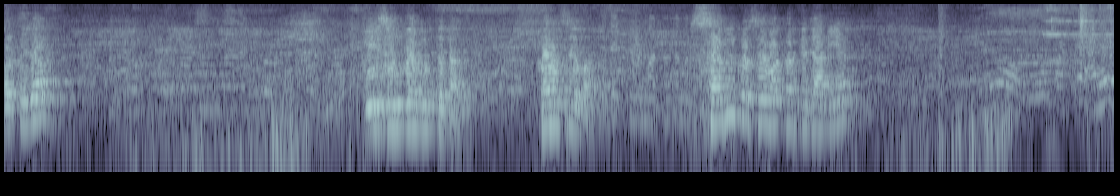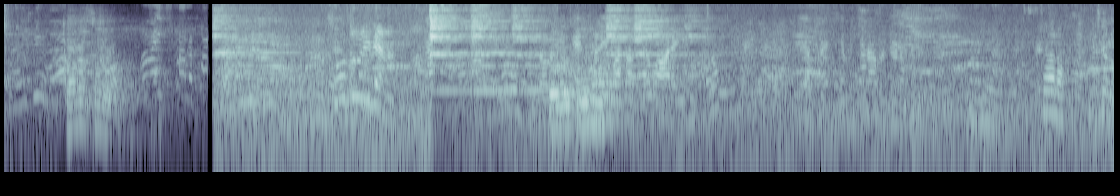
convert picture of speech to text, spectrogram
करते जाओ। बीस रुपये मुक्तता कौन सेवा? सभी को सेवा करके जानिए कौन सेवा? चलो। चलो।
